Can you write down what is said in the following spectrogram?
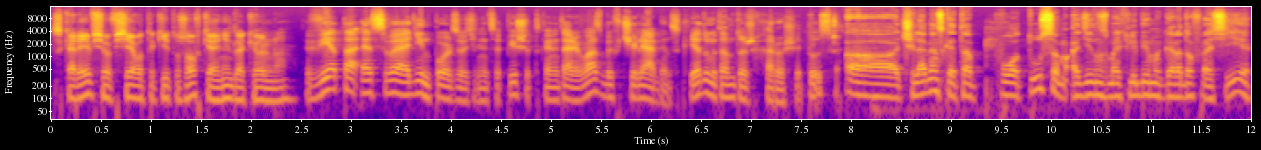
скорее всего, все вот такие тусовки, они для Кёльна. Вета СВ1 пользовательница пишет в комментарии, вас бы в Челябинск. Я думаю, там тоже хорошие тусы. А, Челябинск это по тусам один из моих любимых городов России,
